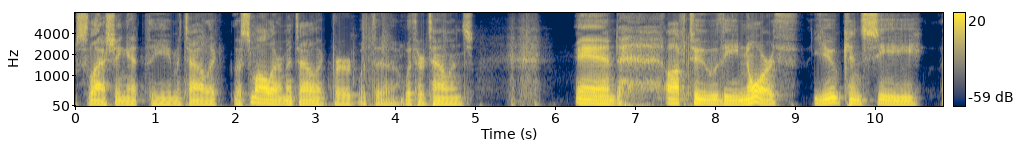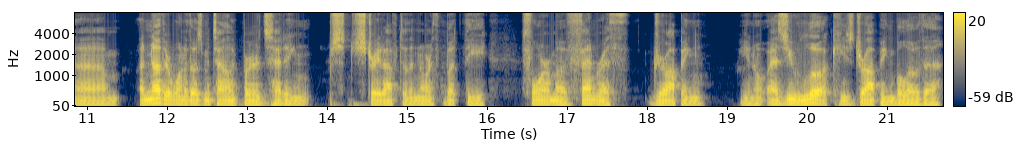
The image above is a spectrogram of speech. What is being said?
slashing at the metallic, the smaller metallic bird with the with her talons. And off to the north, you can see um, another one of those metallic birds heading s- straight off to the north, but the form of Fenrith dropping, you know, as you look, he's dropping below the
